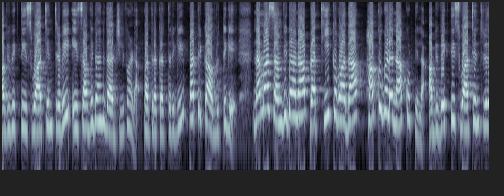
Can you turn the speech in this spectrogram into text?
ಅಭಿವ್ಯಕ್ತಿ ಸ್ವಾತಂತ್ರ್ಯವೇ ಈ ಸಂವಿಧಾನದ ಜೀವಾಳ. ಪತ್ರಕರ್ತರಿಗೆ ಪತ್ರಿಕಾ ವೃತ್ತಿಗೆ ನಮ್ಮ ಸಂವಿಧಾನ ಪ್ರತ್ಯೇಕವಾದ ಹಕ್ಕುಗಳನ್ನ ಕೊಟ್ಟಿಲ್ಲ. ಅಭಿವ್ಯಕ್ತಿ ಸ್ವಾತಂತ್ರ್ಯದ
